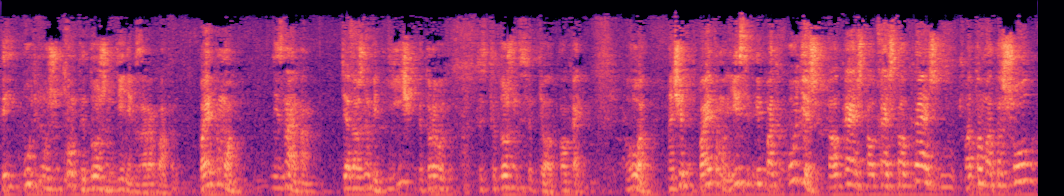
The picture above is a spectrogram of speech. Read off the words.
Ты будь мужиком, ты должен денег зарабатывать. Поэтому, не знаю, там, у тебя должны быть яички, которые то есть ты должен все делать, толкать. Вот, значит, поэтому, если ты подходишь, толкаешь, толкаешь, толкаешь, потом отошел,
